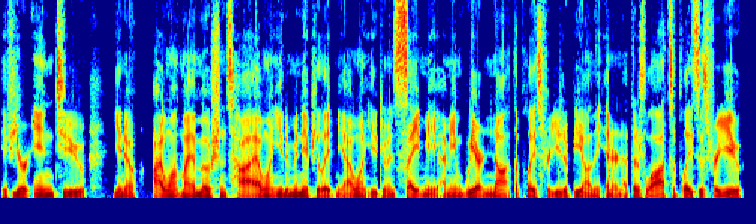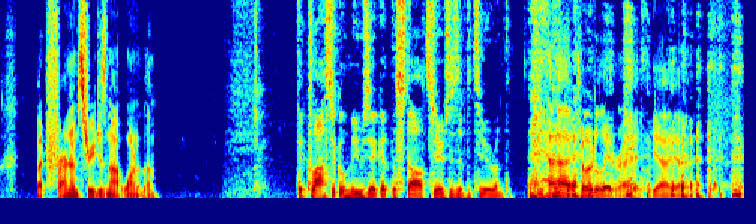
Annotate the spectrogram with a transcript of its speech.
if you're into, you know, I want my emotions high. I want you to manipulate me. I want you to incite me. I mean, we are not the place for you to be on the internet. There's lots of places for you, but Farnam Street is not one of them. The classical music at the start serves as a deterrent. yeah, totally. Right. Yeah. Yeah.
